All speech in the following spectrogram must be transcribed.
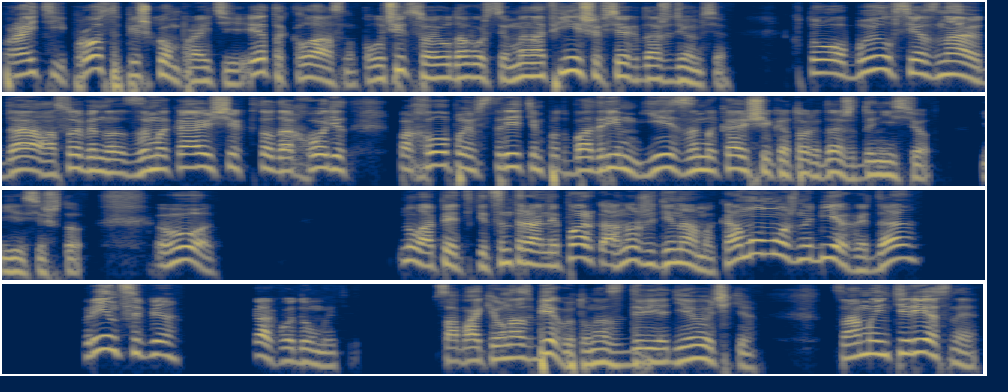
Пройти, просто пешком пройти. Это классно. Получить свое удовольствие. Мы на финише всех дождемся. Кто был, все знают, да, особенно замыкающих, кто доходит. Похлопаем, встретим, подбодрим. Есть замыкающий, который даже донесет, если что. Вот. Ну, опять-таки, центральный парк, оно же Динамо. Кому можно бегать, да? В принципе, как вы думаете? Собаки у нас бегают, у нас две девочки. Самое интересное,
